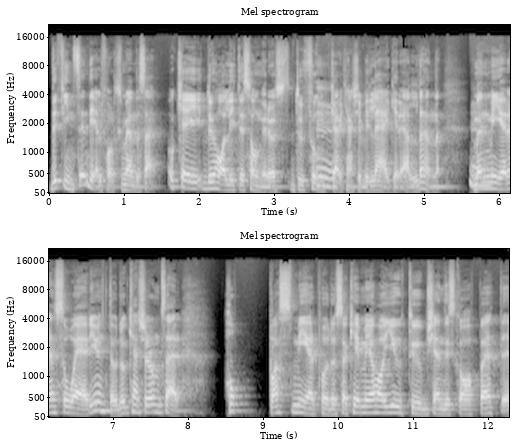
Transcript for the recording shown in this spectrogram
det finns en del folk som ändå så här, okej, du har lite sångröst, du funkar kanske vid lägerelden. Men mer än så är det ju inte och då kanske de så här, hoppas mer på det. Okej, men jag har YouTube-kändisskapet, eh,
